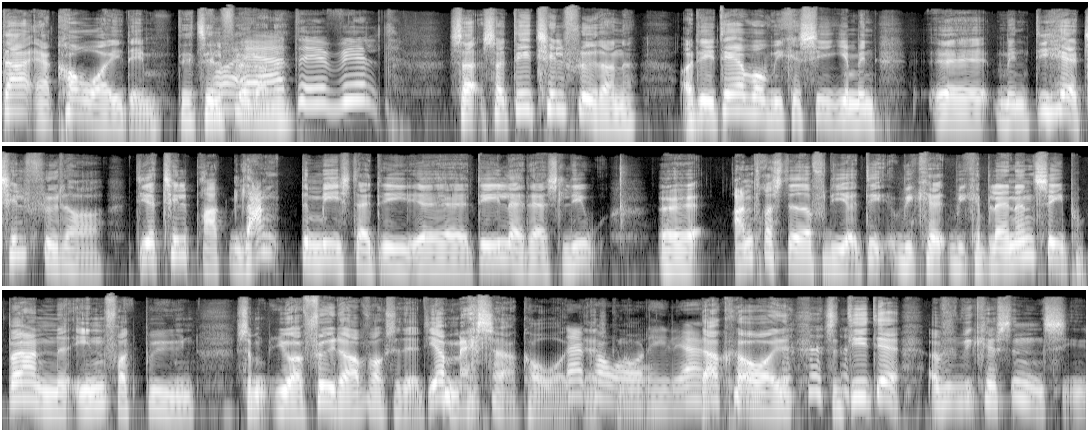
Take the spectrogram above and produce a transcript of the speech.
der er kover i dem. Det er Hvor er tilflytterne. det vildt. Så, så det er tilflytterne, og det er der, hvor vi kan sige, jamen, øh, men de her tilflyttere, de har tilbragt langt det meste af de øh, dele af deres liv øh, andre steder, fordi det, vi, kan, vi kan blandt andet se på børnene inden for byen, som jo er født og opvokset der, de har masser af kover Der i er deres kover over det hele, ja. Der er kover i det. Så de der, og vi kan sådan, sige-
